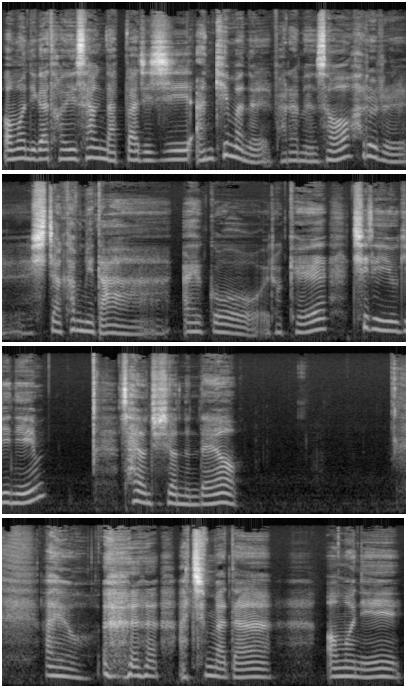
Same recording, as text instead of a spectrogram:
어머니가 더 이상 나빠지지 않기만을 바라면서 하루를 시작합니다. 아이고, 이렇게 7262님 사연 주셨는데요. 아유, 아침마다 어머니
